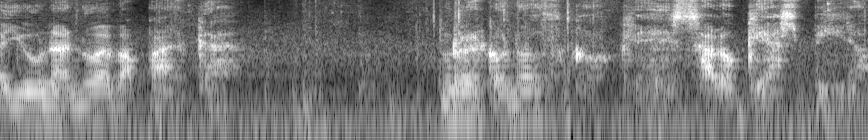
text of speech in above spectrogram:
Hay una nueva parca. Reconozco que es a lo que aspiro.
